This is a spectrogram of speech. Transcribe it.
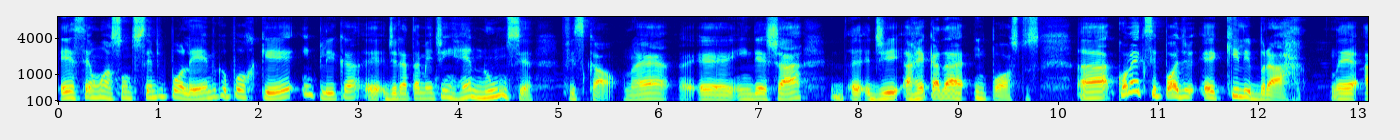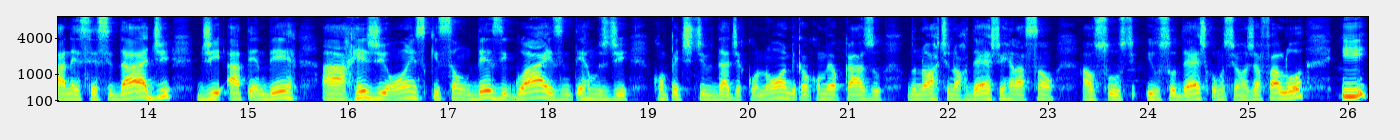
esse é um assunto sempre polêmico porque implica é, diretamente em renúncia fiscal, né? É, em deixar de arrecadar impostos. Uh, como é que se pode equilibrar né, a necessidade de atender a regiões que são desiguais em termos de competitividade econômica, como é o caso do Norte e Nordeste em relação ao Sul e o Sudeste, como o senhor já falou, e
